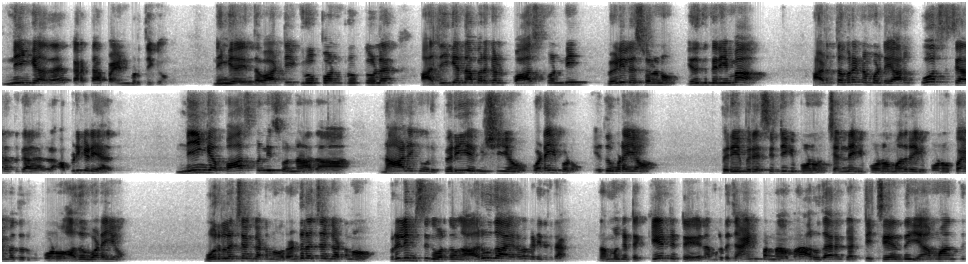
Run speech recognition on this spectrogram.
நீங்க அதை கரெக்டா பயன்படுத்திக்கோங்க. நீங்க இந்த வாட்டி குரூப் ஒன் குரூப் டூல அதிக நபர்கள் பாஸ் பண்ணி வெளியில சொல்லணும். எதுக்கு தெரியுமா? அடுத்த முறை நம்மள்ட்ட யாரும் கோர்ஸ் சேரத்துக்காக அப்படி கிடையாது. நீங்க பாஸ் பண்ணி சொன்னாதான் நாளைக்கு ஒரு பெரிய விஷயம் உடைபடும். எது உடையும்? பெரிய பெரிய சிட்டிக்கு போகணும் சென்னைக்கு போகணும் மதுரைக்கு போகணும் கோயம்புத்தூருக்கு போகணும் அது உடையும். ஒரு லட்சம் கட்டணும் ரெண்டு லட்சம் கட்டணும். ப்ரிலிம்ஸுக்கு ஒருத்தவங்க அறுபதாயிரம் ரூபாய் கட்டியிருக்கிறாங்க. நம்ம கிட்ட கேட்டுட்டு நம்ம கிட்ட ஜாயின் பண்ணாம அறுபதாயிரம் கட்டி சேர்ந்து ஏமாந்து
